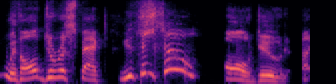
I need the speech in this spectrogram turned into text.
With all due respect, You think so? oh, dude, I,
